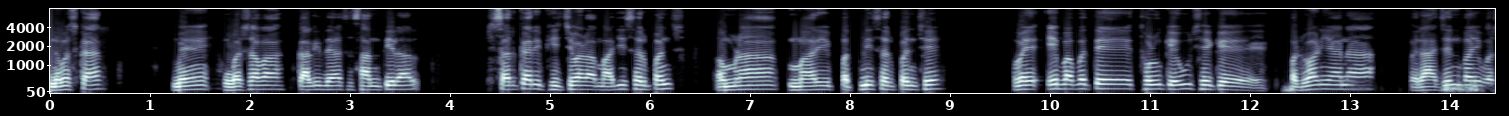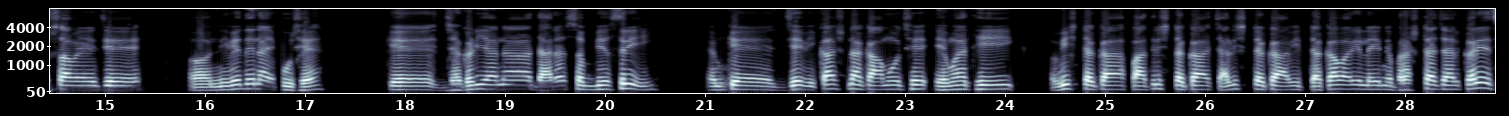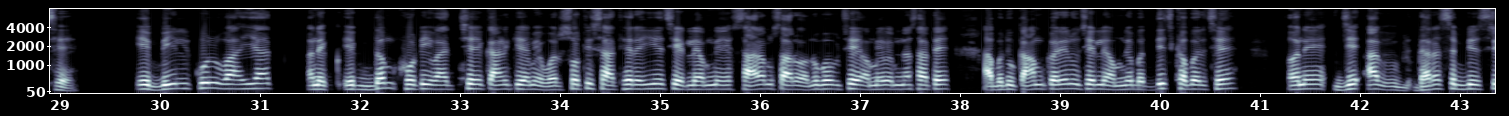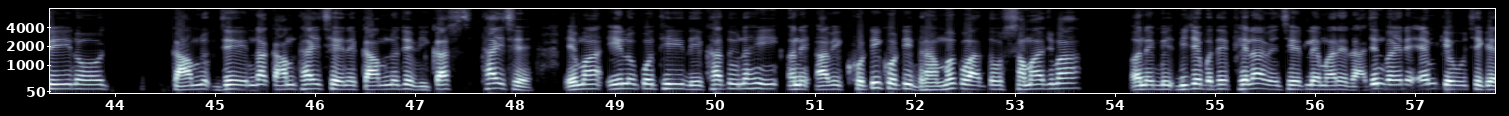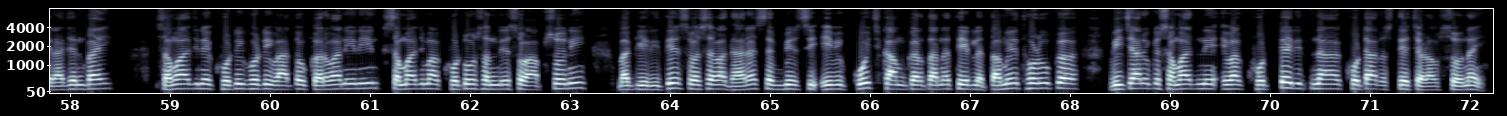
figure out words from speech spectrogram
નમસ્કાર. મેં વસાવા કાલિદાસ શાંતિલાલ, સરકારી ફીચવાળા માજી સરપંચ, હમણાં મારી પત્ની સરપંચ છે. હવે એ બાબતે થોડુંક એવું છે કે પડવાણિયાના રાજનભાઈ વસાવાએ જે નિવેદન આપ્યું છે કે ઝઘડિયાના ધારાસભ્ય શ્રી, એમ કે જે વિકાસના કામો છે એમાંથી વીસ ટકા, પાંત્રીસ ટકા, ચાલીસ ટકા આવી ટકાવારી લઈને ભ્રષ્ટાચાર કરે છે. એ બિલકુલ વાહિયાત અને એકદમ ખોટી વાત છે, કારણ કે અમે વર્ષોથી સાથે રહીએ છીએ, એટલે અમને સારામાં સારો અનુભવ છે, અમે એમના સાથે આ બધું કામ કરેલું છે, એટલે અમને બધી જ ખબર છે. અને જે આ ધારાસભ્યશ્રીનો કામ, જે એમના કામ થાય છે, અને કામનો જે વિકાસ થાય છે, એમાં એ લોકોથી દેખાતું નહીં, અને આવી ખોટી ખોટી ભ્રામક વાતો સમાજમાં અને બીજે બધે ફેલાવે છે, એટલે મારે રાજનભાઈને એમ કહેવું છે કે, રાજનભાઈ સમાજને ખોટી ખોટી વાતો કરવાની નહીં, સમાજમાં ખોટો સંદેશો આપશો નહીં. બાકી રીતેશ વસાવા ધારાસભ્ય છે એવી કોઈ જ કામ કરતા નથી, એટલે તમે થોડુંક વિચારો કે સમાજને એવા ખોટે રીતના ખોટા રસ્તે ચડાવશો નહીં.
